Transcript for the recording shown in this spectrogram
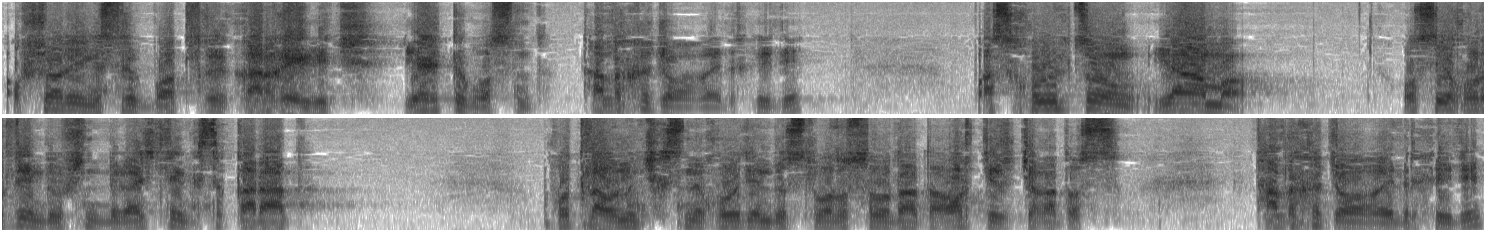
офшорын эсрэг бодлогыг гаргая гэж ярьдаг болсонд талархаж байгаагаа илэрхийлье. Бас хууль зүйн яам улсын хурлын төвшөнд нэг ажлын хэсэг гараад худлаа үнэн ч гэсний хуулийн төсөл боловсруулаад орж ирж байгаад бас талархаж байгаагаа илэрхийлье.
